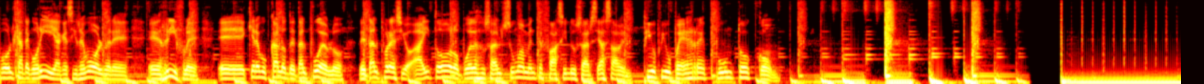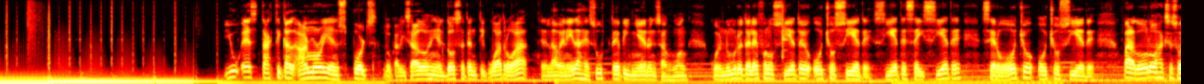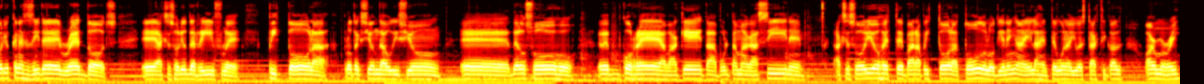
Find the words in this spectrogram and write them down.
por categoría, que si revólveres, eh, rifles, eh, quieres buscarlos de tal pueblo, de tal precio, ahí todo lo puedes usar sumamente fácil de usar, ya saben, pewpewpr.com. US Tactical Armory and Sports, localizados en el 274A en la avenida Jesús T. Piñero en San Juan, con el número de teléfono 787-767-0887. Para todos los accesorios que necesite, Red Dots, eh, accesorios de rifle, pistola, protección de audición, eh, de los ojos, eh, correa, baqueta, porta magazines accesorios este, para pistola, todo lo tienen ahí. La gente buena US Tactical Armory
